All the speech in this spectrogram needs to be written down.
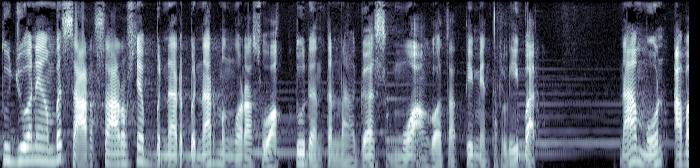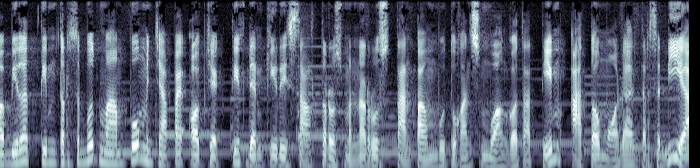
Tujuan yang besar seharusnya benar-benar menguras waktu dan tenaga semua anggota tim yang terlibat. Namun, apabila tim tersebut mampu mencapai objektif dan key result terus-menerus tanpa membutuhkan semua anggota tim atau modal yang tersedia,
